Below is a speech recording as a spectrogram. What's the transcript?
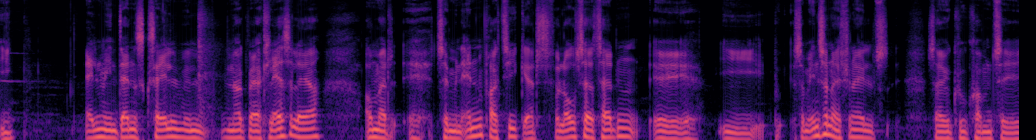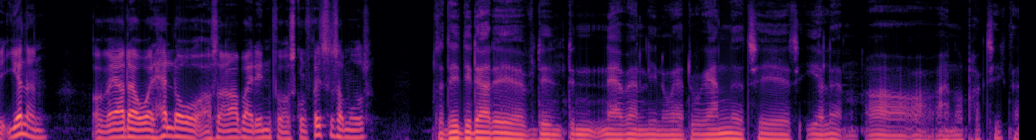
i almen dansk tale vil nok være klasselærer, om at øh, til min anden praktik, at få lov til at tage den øh, i, som international, så jeg kunne komme til Irland og være der over et halvt år, og så arbejde inden for skolefritidsområdet. Så det er det der, det, det, det nærværende lige nu her. Du vil gerne til, til Irland og, og have noget praktik der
